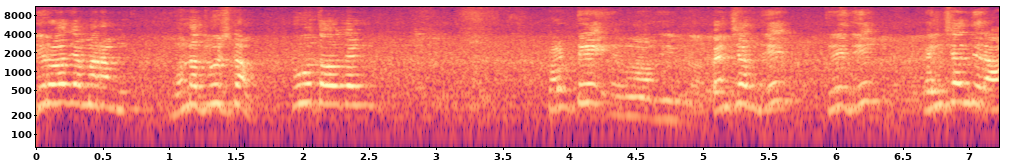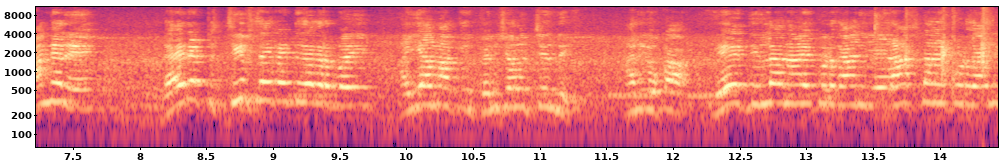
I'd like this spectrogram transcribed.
ఈరోజే మనం మొన్న చూసినాం. టూ థౌజండ్ ట్వంటీ పెన్షన్ది. త్రీది పెన్షన్ది రాగానే డైరెక్ట్ చీఫ్ సెక్రటరీ దగ్గర పోయి అయ్యా మాకు ఈ పెన్షన్ వచ్చింది అని ఒక ఏ జిల్లా నాయకుడు కానీ ఏ రాష్ట్ర నాయకుడు కానీ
